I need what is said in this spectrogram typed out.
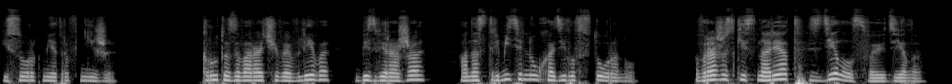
и 40 метров ниже. Круто заворачивая влево, без виража, она стремительно уходила в сторону. Вражеский снаряд сделал свое дело.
